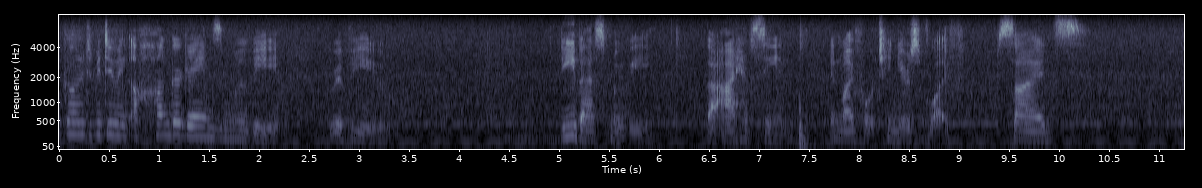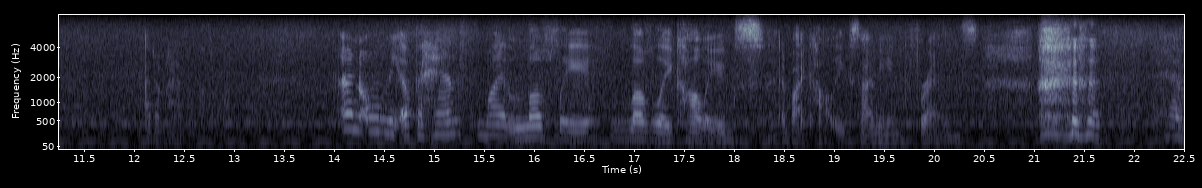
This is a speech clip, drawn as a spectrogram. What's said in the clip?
going to be doing a Hunger Games movie review. The best movie that I have seen in my 14 years of life. Besides, I don't have another one. And on the other hand, my lovely, lovely colleagues, and by colleagues I mean friends, have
